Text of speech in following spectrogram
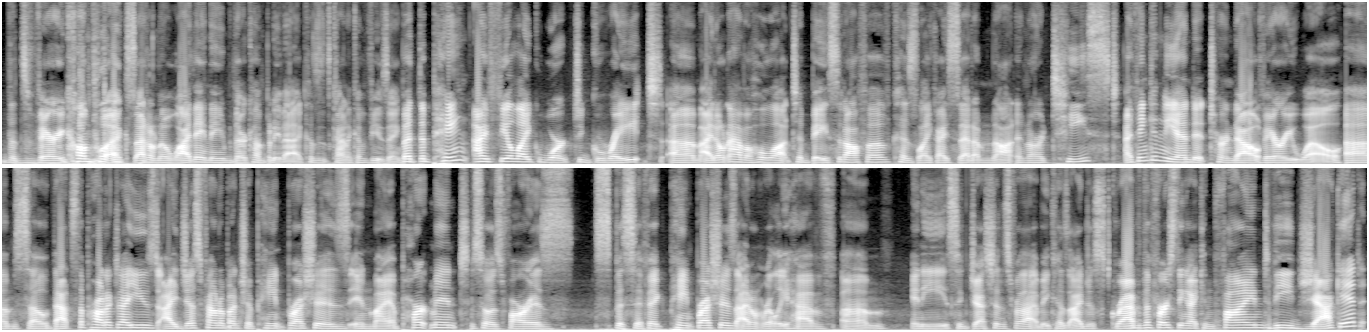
that's very complex. I don't know why they named their company that because it's kind of confusing. But the paint I feel like worked great. Um, I don't have a whole lot to base it off of because, like I said, I'm not an artiste. I think in the end it turned out very well. Um, so that's the product I used. I just found a bunch of paint brushes in my apartment. So as far as specific paintbrushes, I don't really have um, any suggestions for that because I just grabbed the first thing I can find. The jacket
